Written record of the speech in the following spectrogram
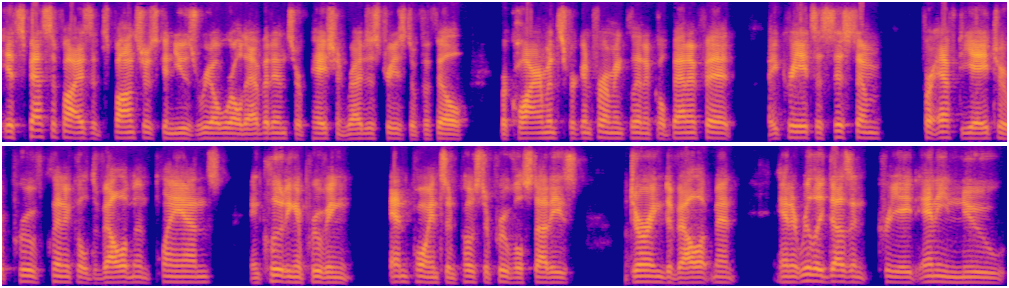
It specifies that sponsors can use real world evidence or patient registries to fulfill requirements for confirming clinical benefit. It creates a system for FDA to approve clinical development plans, including approving endpoints and post approval studies during development. And it really doesn't create any new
